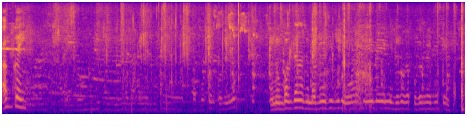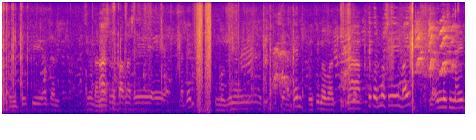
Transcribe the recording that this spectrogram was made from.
Agay. Anong bag na sumbag na si Busing? Wala si Ede, medyo ruga pugang kay Busing. Sabi ko si Adan. Ah, sinubag na si Ladin. Sumbag na. Si Ladin. Ito mabag. Na, Tikon mo si Mike. lain mo si Maid.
